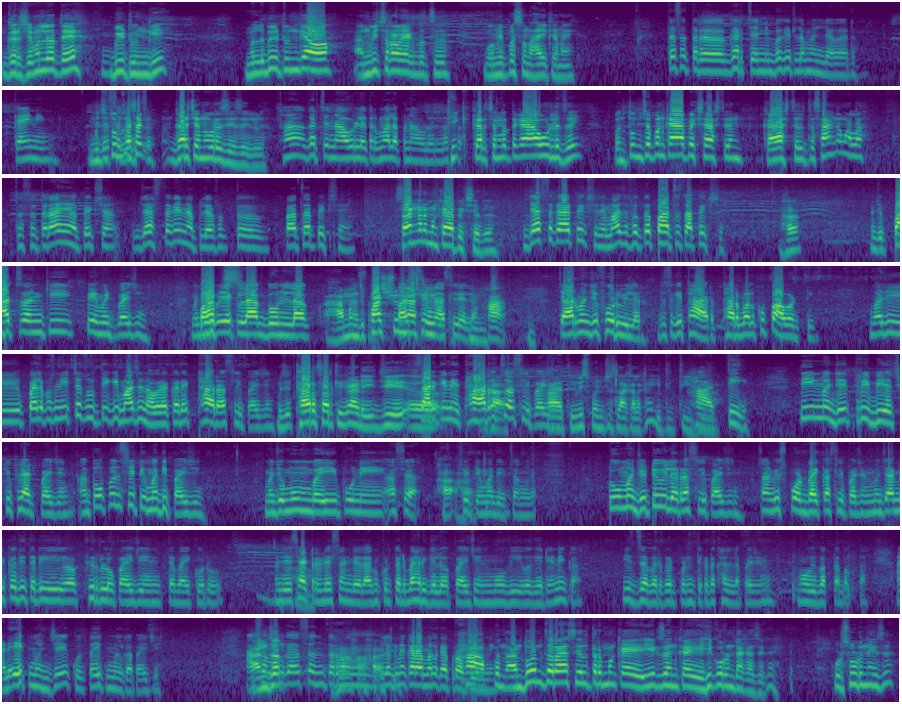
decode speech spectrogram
घरचे म्हणले होते भेटून घे. म्हणलं भेटून घ्यावं आणि विचारावं एकदाच मग मी पसंत आहे का नाही? तसं तर घरच्यांनी बघितलं म्हणल्यावर. काही नाही. म्हणजे जसं तुमचं घरचे- सग- घरच्यांवरच आहे सगळं. हा घरच्यांना आवडलं तर मला पण आवडेल. ठीक आहे घरच्यांना तर काय आवडलंच आहे पण तुमच्या पण काय अपेक्षा असतील? काय असतील तर सांगा मला. तसं तर आहे अपेक्षा. जास्त काही नाही आपल्या फक्त पाच अपेक्षा आहे. सांगा ना मग काय अपेक्षा तर जास्त काय अपेक्षा नाही. माझं फक्त पाचच अपेक्षा आहे. हा. म्हणजे पाच अंकी पेमेंट पाहिजे. पाच? म्हणजे एक लाख दोन लाख हा, म्हणजे असं. पाच शून्य पाच शून्य असलेलं. असलेलं हा. चार म्हणजे फोर व्हीलर जसं की थार थार मला खूप आवडती. माझी पहिल्यापासून इच्छाच होती की माझ्या नवऱ्याकडे एक थार असली पाहिजे. म्हणजे थार सारखी गाडी जी अं, सारखी नाही, थारच हा, असली पाहिजे. हा ती वीस पंचवीस लाखाला काही ती ती. हा ती. तीन म्हणजे three B H K flat पाहिजे. आणि तो पण सिटीमध्ये पाहिजे. म्हणजे मुंबई पुणे अशा हा, हा, सिटीमध्ये चांगल्या. टू म्हणजे टू व्हीलर असली पाहिजे. चांगली स्पोर्ट बाईक असली पाहिजे. म्हणजे आम्ही कधीतरी अं, फिरलो पाहिजे त्या बाईकवर म्हणजे सॅटर्डे संडेला आम्ही कुठेतरी बाहेर गेलो पाहिजे मूवी वगैरे नाही का? पिझ्झा बर्गर पण तिकडे खाल्ला पाहिजे मूवी बघता बघता आणि एक म्हणजे एकुलता एक मुलगा पाहिजे. असा आणि जर- मुलगा असेल तर हा, मग हा, हा, लग्न करायला मला काय हा प्रॉब्लेम नाही. पण आणि दोन जर असेल तर मग काय एक जण काय हे करून टाकायचं काय? कुठं सोडून यायचं?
